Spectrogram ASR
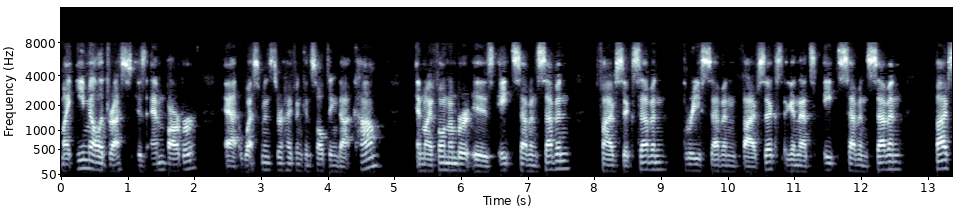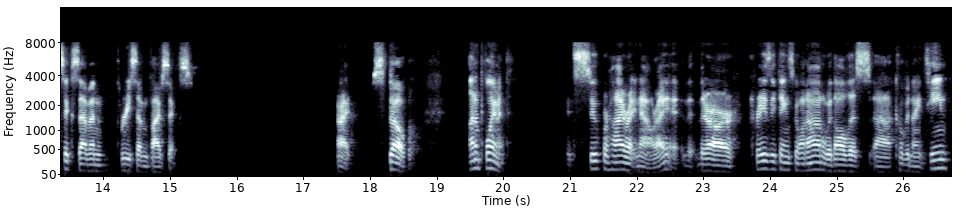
My email address is mbarber at westminster-consulting.com and my phone number is 877 567 3756. Again, that's 877 567 3756. All right, so unemployment. It's super high right now, right? There are crazy things going on with all this uh, COVID 19.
